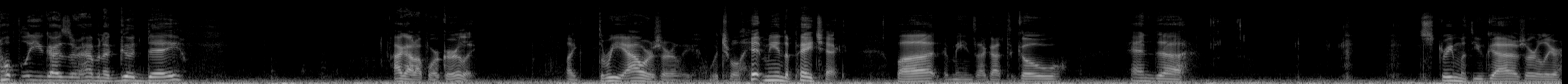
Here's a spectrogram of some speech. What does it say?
Hopefully, you guys are having a good day. I got off work early, like three hours early, which will hit me in the paycheck. But it means I got to go and uh, stream with you guys earlier.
